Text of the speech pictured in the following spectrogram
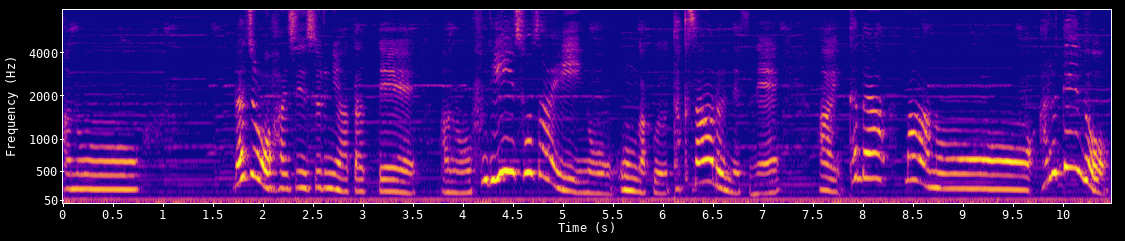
あのー、ラジオを配信するにあたってあのフリー素材の音楽たくさんあるんですねはい、ただ、まああのー、ある程度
